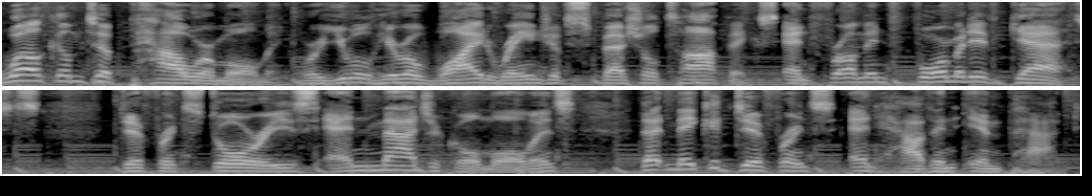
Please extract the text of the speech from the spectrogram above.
Welcome to Power Moment, where you will hear a wide range of special topics and from informative guests, different stories and magical moments that make a difference and have an impact.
